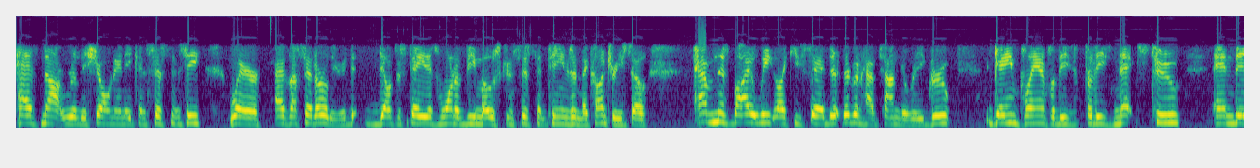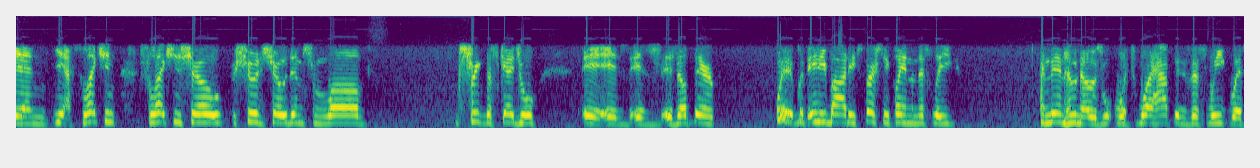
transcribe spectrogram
has not really shown any consistency. Where, as I said earlier, Delta State is one of the most consistent teams in the country. So, having this bye week, like you said, they're, they're going to have time to regroup, game plan for these for these next two, and then yeah, selection selection show should show them some love. Strength the schedule is is is up there with, with anybody, especially playing in this league. And then who knows what what happens this week with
